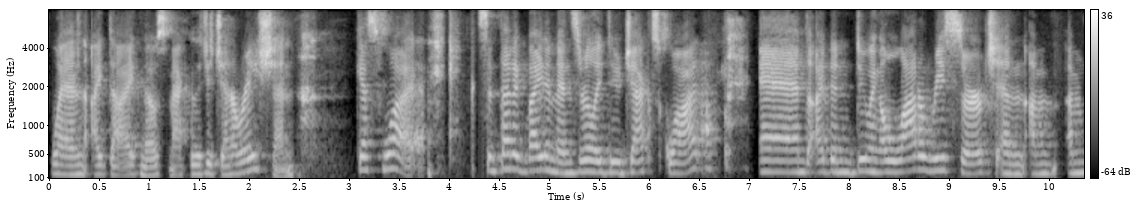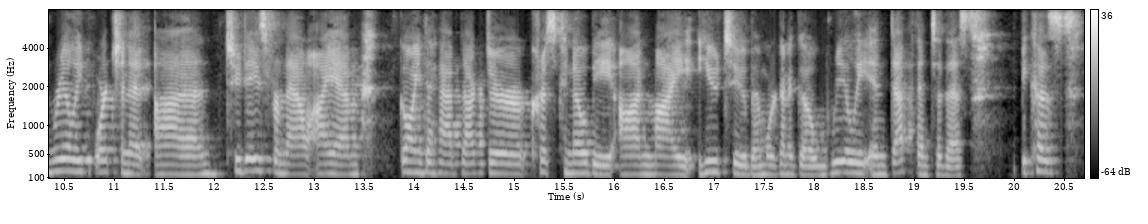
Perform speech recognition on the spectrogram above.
when I diagnose macular degeneration. Guess what? Synthetic vitamins really do jack squat. And I've been doing a lot of research, and I'm, I'm really fortunate. On two days from now, I am going to have Dr. Chris Knobbe on my YouTube, and we're going to go really in depth into this because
